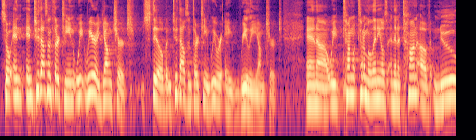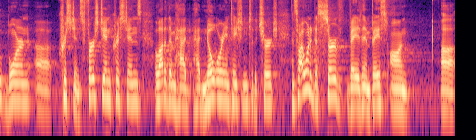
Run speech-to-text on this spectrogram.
So in, in 2013, we, we were a young church still, but in 2013, we were a really young church. And uh, we ton, ton of millennials and then a ton of newborn uh, Christians, first gen Christians. A lot of them had, had no orientation to the church. And so I wanted to survey them based on uh,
